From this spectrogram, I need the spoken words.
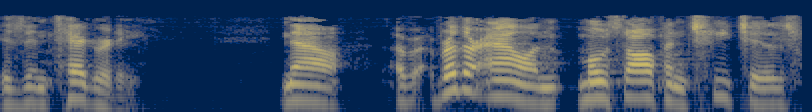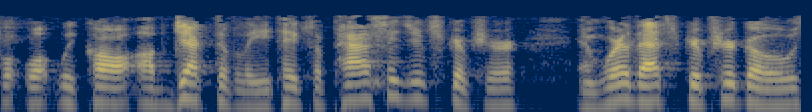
is integrity. Now, Brother Allen most often teaches what, what we call objectively. He takes a passage of Scripture, and where that Scripture goes,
